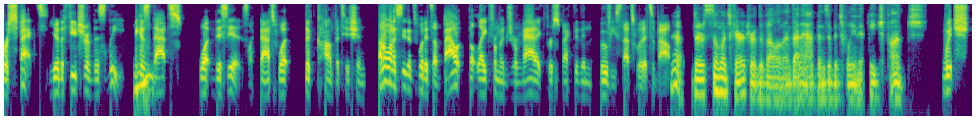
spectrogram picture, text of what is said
respect, you're the future of this league. Because mm-hmm. that's what this is. Like, that's what the competition, I don't want to say that's what it's about, but like from a dramatic perspective in the movies, that's what it's about. Yeah. There's so much character development that happens in between each punch. which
